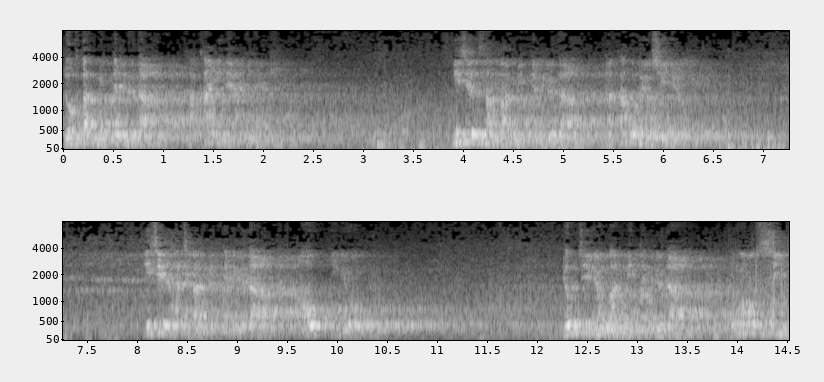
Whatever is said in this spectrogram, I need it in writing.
6番ミッドフィルダー高峰智樹23番ミッドフィルダー中野義弘28番ミッドフィルダー青木亮44番ミッドフィルダー小野伸二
